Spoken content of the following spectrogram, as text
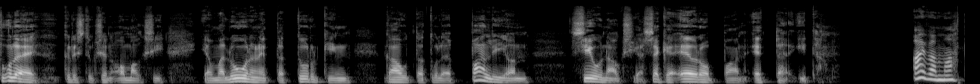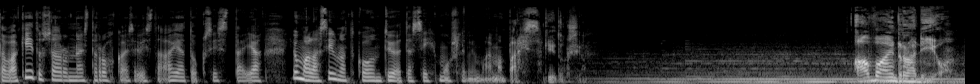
tulee Kristuksen omaksi. Ja mä luulen, että Turkin kautta tulee paljon siunauksia sekä Eurooppaan että Itään. Aivan mahtavaa. Kiitos Sauron näistä rohkaisevista ajatuksista ja Jumala siunatkoon työtäsi muslimimaailman parissa. Kiitoksia. Avainradio.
